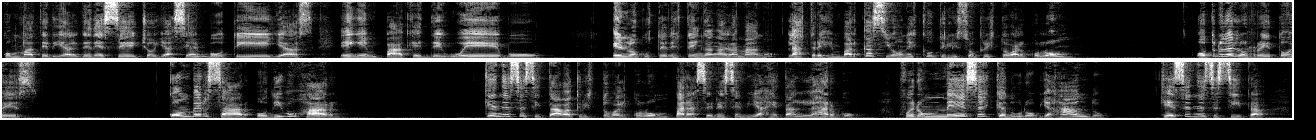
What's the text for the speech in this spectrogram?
con material de desecho, ya sea en botellas, en empaques de huevo, en lo que ustedes tengan a la mano, las tres embarcaciones que utilizó Cristóbal Colón. Otro de los retos es conversar o dibujar qué necesitaba Cristóbal Colón para hacer ese viaje tan largo. Fueron meses que duró viajando. ¿Qué se necesita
